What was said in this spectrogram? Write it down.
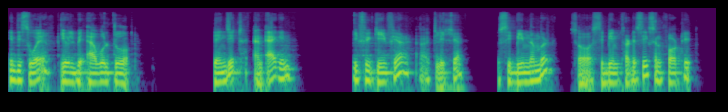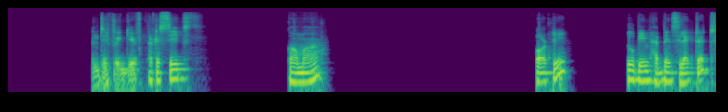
in this way you will be able to change it. And again if you give here uh, click here to see beam number. So see beam 36 and 40 and if we give 36 comma 40 two beam have been selected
